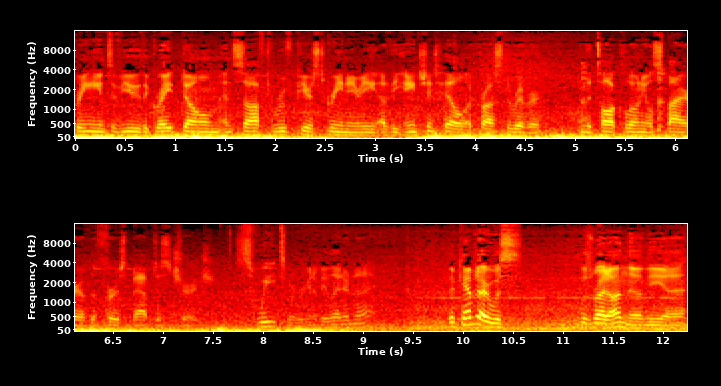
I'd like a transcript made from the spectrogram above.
bringing into view the great dome and soft roof-pierced greenery of the ancient hill across the river and the tall colonial spire of the First Baptist Church. Sweet. Where we're going to be later tonight. The campfire was was right on though. The uh,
